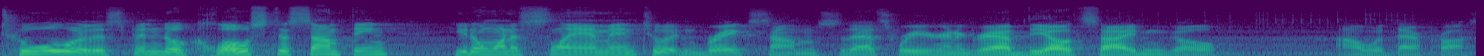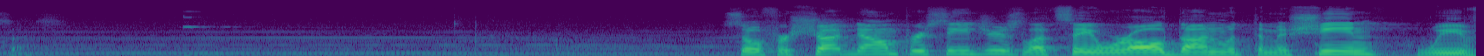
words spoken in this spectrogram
tool or the spindle close to something, you don't want to slam into it and break something. So that's where you're going to grab the outside and go uh, with that process. So for shutdown procedures, let's say we're all done with the machine. We've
